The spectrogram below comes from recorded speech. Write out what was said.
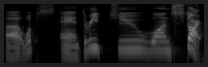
Uh, whoops. And three, two, one, start.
